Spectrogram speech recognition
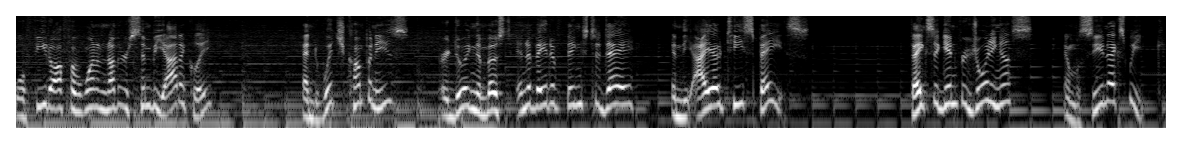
will feed off of one another symbiotically, and which companies are doing the most innovative things today in the IoT space. Thanks again for joining us, and we'll see you next week.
